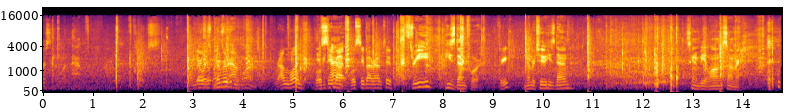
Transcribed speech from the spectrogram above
Course I want that. Of course. Wins remember the- round one. round one. We'll Every see time. about we'll see about round two. Three, he's done for. Three. Number two, he's done. It's gonna be a long summer.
